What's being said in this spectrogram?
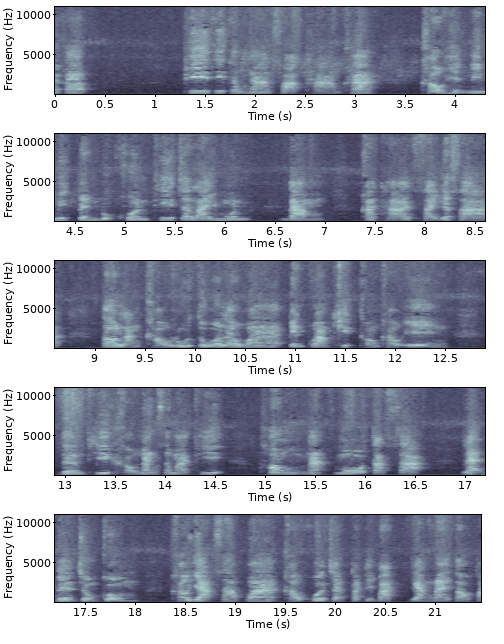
นะครับ พี่ที่ทำงานฝากถามค่ะ เขาเห็นนิมิตเป็นบุคคลที่จะไล่มนต์ดำ คาถาไสยศาสตร์ ตอนหลังเขารู้ตัวแล้วว่าเป็นความคิดของเขาเอง เดิมทีเขานั่งสมาธิ ท่องนะโมตัสสะ และเดินจงกรม เขาอยากทราบว่าเขาควรจะปฏิบัติอย่างไรต่อไป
